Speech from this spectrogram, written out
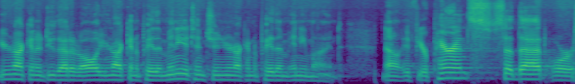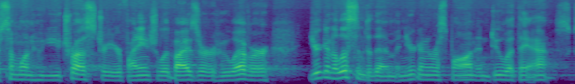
You're not going to do that at all. You're not going to pay them any attention. You're not going to pay them any mind. Now, if your parents said that, or someone who you trust, or your financial advisor, or whoever, you're going to listen to them and you're going to respond and do what they ask.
